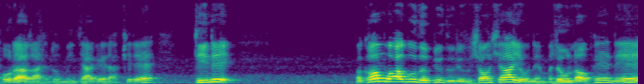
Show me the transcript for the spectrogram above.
ဘုရားကဒီလိုမြင်ကြားခဲ့တာဖြစ်တယ်။ဒီနေ့မကောင်းမှုအကုသိုလ်ပြုသူတွေကိုရှောင်ရှားယုံနဲ့မလုံလောက်ဖဲနဲ့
